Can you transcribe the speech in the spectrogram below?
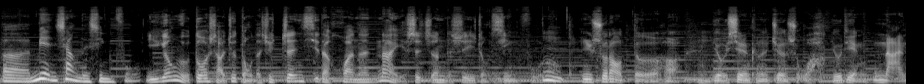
呃，面向的幸福，你拥有多少就懂得去珍惜的话呢，那也是真的是一种幸福。嗯，因为说到德哈，有些人可能觉得说哇，有点难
